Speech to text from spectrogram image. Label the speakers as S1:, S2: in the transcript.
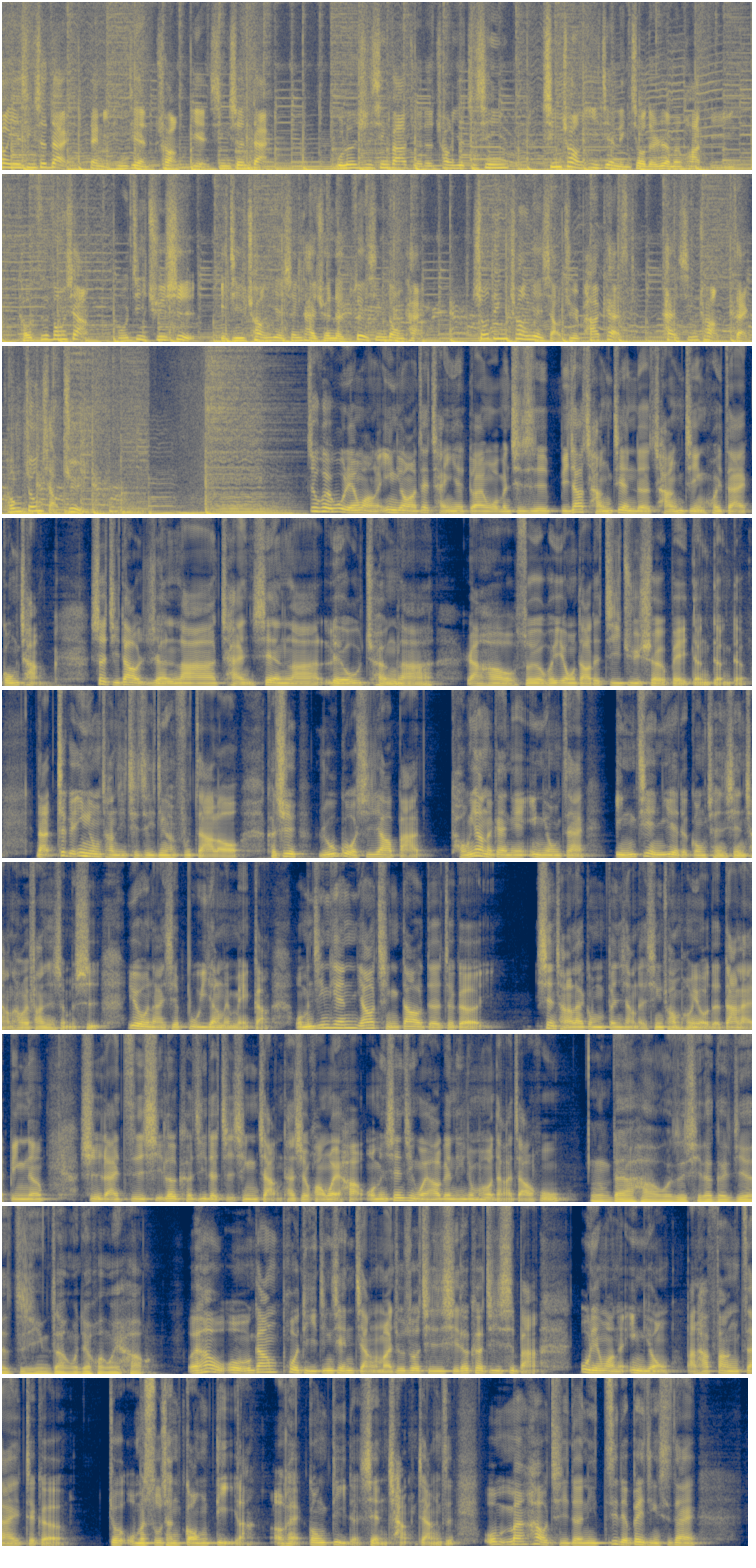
S1: 创业新生代带你听见创业新生代。无论是新发掘的创业之星、新创意见领袖的热门话题、投资风向、国际趋势以及创业生态圈的最新动态，收听创业小聚 Podcast，看新创在空中小聚。智慧物联网的应用啊，在产业端，我们其实比较常见的场景会在工厂，涉及到人啦、产线啦、流程啦，然后所有会用到的机具设备等等的。那这个应用场景其实已经很复杂喽。可是，如果是要把同样的概念应用在营建业的工程现场，它会发生什么事？又有哪些不一样的美感？我们今天邀请到的这个现场来跟我们分享的新创朋友的大来宾呢，是来自喜乐科技的执行长，他是黄伟浩。我们先请伟浩跟听众朋友打个招呼。
S2: 嗯，大家好，我是喜乐科技的执行长，我叫黄伟浩。
S1: 然后我我刚刚破题已经先讲了嘛，就是说其实喜乐科技是把物联网的应用把它放在这个就我们俗称工地啦，OK，工地的现场这样子。我蛮好奇的，你自己的背景是在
